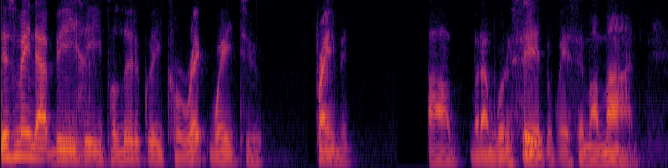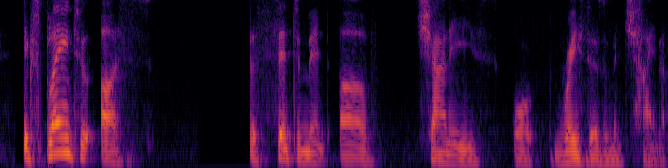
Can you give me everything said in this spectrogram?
This may not be yeah. the politically correct way to frame it, uh, but I'm going to say mm. it the way it's in my mind. Explain to us the sentiment of Chinese or racism in China.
